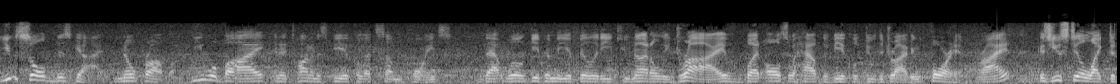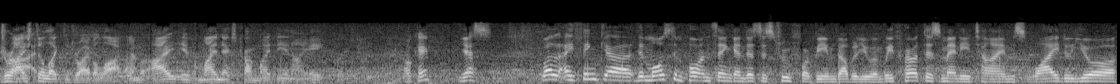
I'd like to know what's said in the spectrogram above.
you've sold this guy, no problem. He will buy an autonomous vehicle at some point that will give him the ability to not only drive, but also have the vehicle do the driving for him, right? Because you still like to drive. I still like to drive a lot. I'm, I, if my next car might be an i8, for example. Okay. Yes. Well, I think uh, the most important thing, and this is true for BMW, and we've heard this many times why do your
